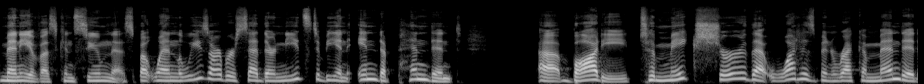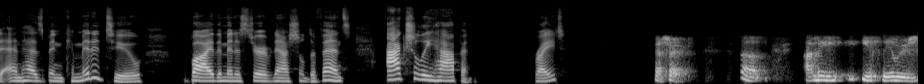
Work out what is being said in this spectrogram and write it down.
many of us consume this. But when Louise Arbour said there needs to be an independent uh, body to make sure that what has been recommended and has been committed to by the Minister of National Defense actually happen, right? That's right. Uh, I mean, if there is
